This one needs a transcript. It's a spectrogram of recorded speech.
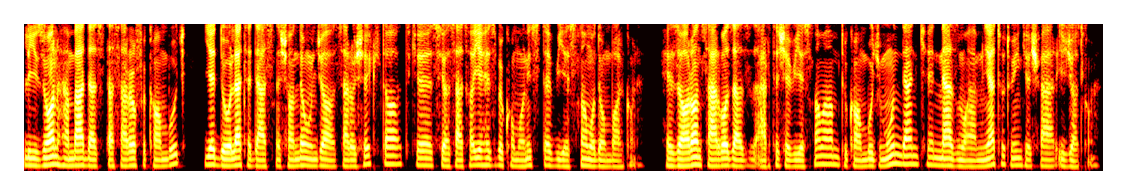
لیزوان هم بعد از تصرف کامبوج یه دولت دست نشانده اونجا سر و شکل داد که سیاست های حزب کمونیست ویتنام رو دنبال کنه. هزاران سرباز از ارتش ویتنام هم تو کامبوج موندن که نظم و امنیت رو تو این کشور ایجاد کنند.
